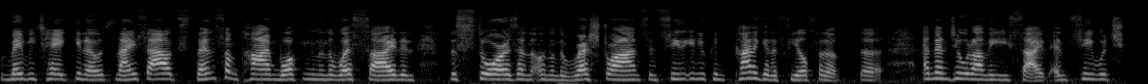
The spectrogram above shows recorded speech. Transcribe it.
maybe take, you know, it's nice out, spend some time walking in the West Side and the stores and, and the restaurants and see, and you can kind of get a feel for the, the, and then do it on the East Side and see which,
